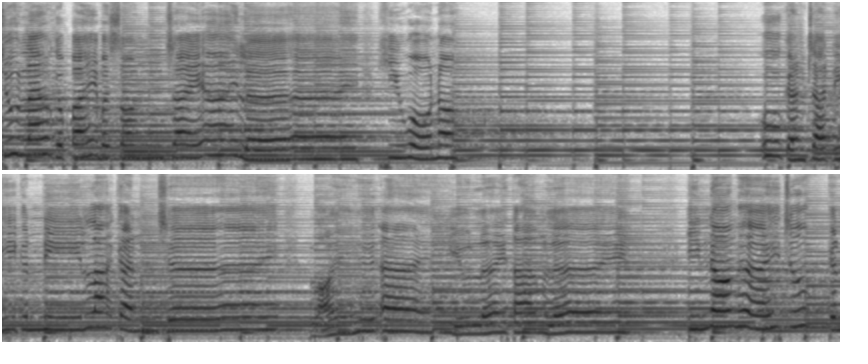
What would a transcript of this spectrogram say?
จุแล้วก็ไปบ่สนใจไอ้เลยคิโวเนาะอู้กันจะดีกันนี่ละกันเฉยปล่อยให้อายอยู่เลยตามเลย อีน้องเฮยจุกกัน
